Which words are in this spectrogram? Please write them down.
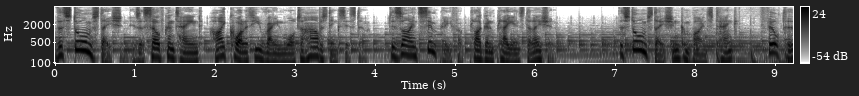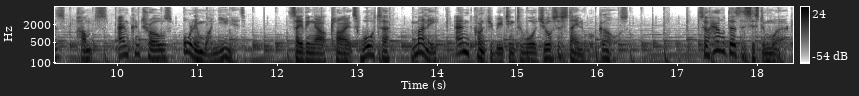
The Storm Station is a self-contained, high-quality rainwater harvesting system designed simply for plug-and-play installation. The Storm Station combines tank, filters, pumps and controls all in one unit, saving our clients water, money and contributing towards your sustainable goals. So how does the system work?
